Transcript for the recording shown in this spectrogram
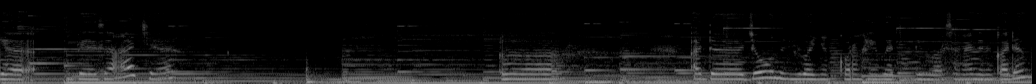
ya biasa aja. Uh, ada jauh lebih banyak orang hebat di luar sana dan kadang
